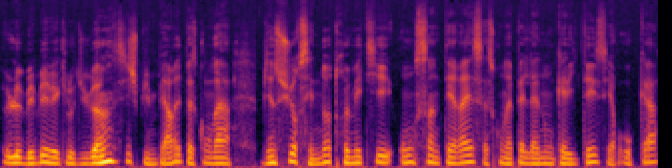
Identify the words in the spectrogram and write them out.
le bébé avec l'eau du bain, si je puis me permettre, parce qu'on a, bien sûr, c'est notre métier, on s'intéresse à ce qu'on appelle la non-qualité, c'est-à-dire aux cas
